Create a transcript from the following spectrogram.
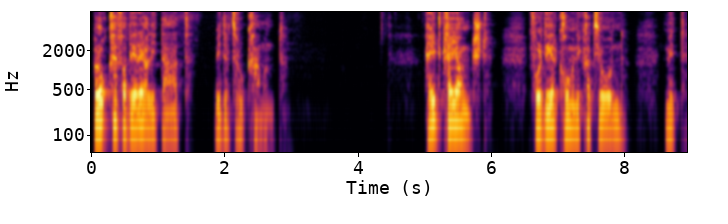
Brocken von der Realität wieder zurückkommen. Habt keine Angst vor der Kommunikation mit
